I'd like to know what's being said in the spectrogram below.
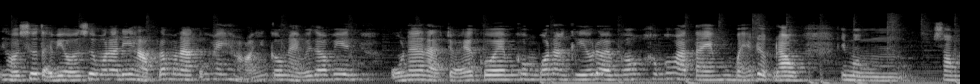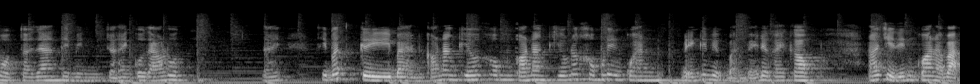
thì hồi xưa tại vì hồi xưa Mona đi học đó Mona cũng hay hỏi những câu này với giáo viên. Ủa na là trời ơi cô em không có năng khiếu đâu em có không có hoa tay em không vẽ được đâu. Nhưng mà sau một thời gian thì mình trở thành cô giáo luôn. Đấy. Thì bất kỳ bạn có năng khiếu không có năng khiếu nó không liên quan đến cái việc bạn vẽ được hay không. Nó chỉ liên quan là bạn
